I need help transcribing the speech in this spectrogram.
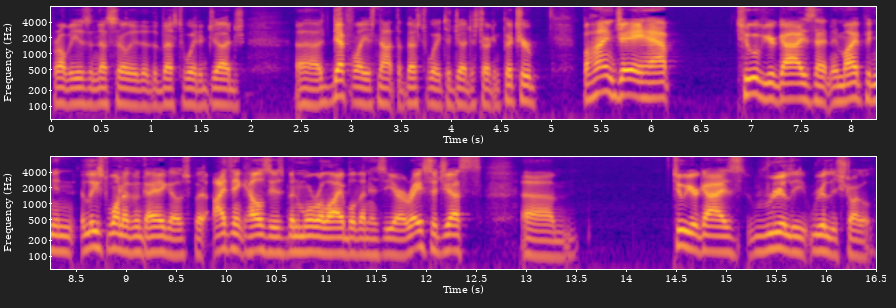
probably isn't necessarily the, the best way to judge. Uh, definitely, is not the best way to judge a starting pitcher. Behind J.A. Happ, two of your guys that, in my opinion, at least one of them, Gallegos, but I think Helsley has been more reliable than his ERA suggests. Um, two of your guys really, really struggled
